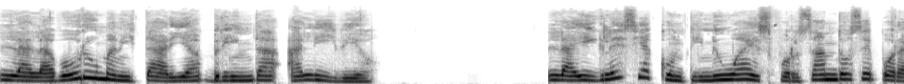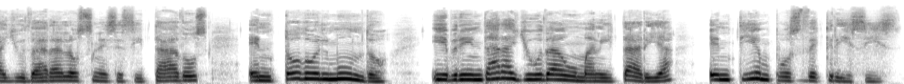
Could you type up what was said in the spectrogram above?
La labor humanitaria brinda alivio. La Iglesia continúa esforzándose por ayudar a los necesitados en todo el mundo y brindar ayuda humanitaria en tiempos de crisis.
